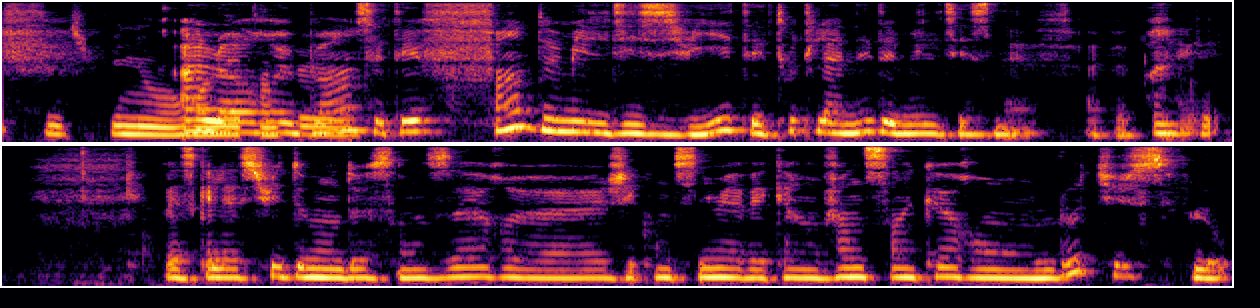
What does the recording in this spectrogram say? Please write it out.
si tu peux nous alors, ben, c'était fin 2018 et toute l'année 2019 à peu près. Parce qu'à la suite de mon 200 heures, euh, j'ai continué avec un 25 heures en Lotus Flow,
